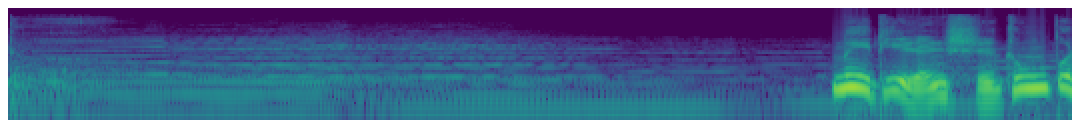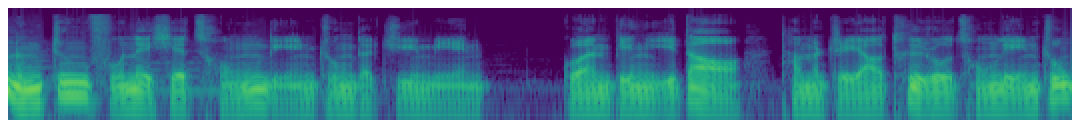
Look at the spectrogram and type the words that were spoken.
得？内地人始终不能征服那些丛林中的居民。官兵一到，他们只要退入丛林中。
